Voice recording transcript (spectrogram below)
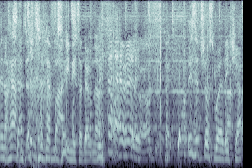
in I haven't, acceptance I of the haven't fact. seen it. I don't know. really, he's a trustworthy chap.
